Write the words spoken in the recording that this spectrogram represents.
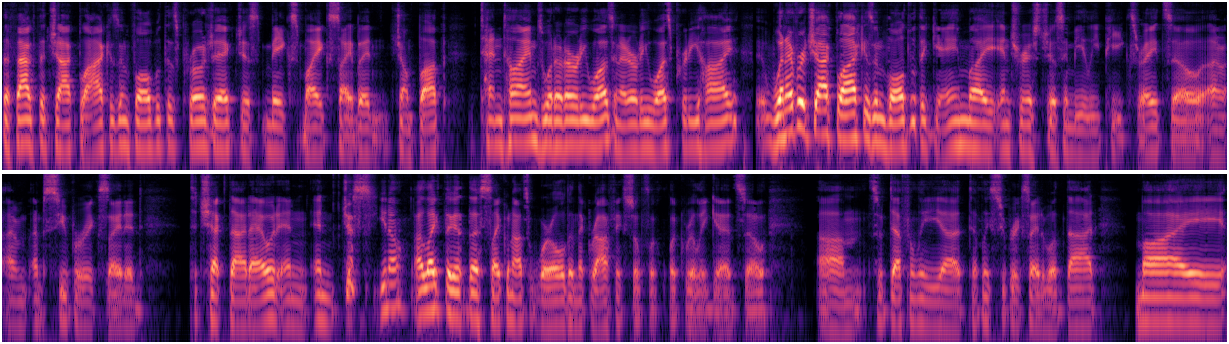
the fact that Jack Black is involved with this project just makes my excitement jump up 10 times what it already was, and it already was pretty high. Whenever Jack Black is involved with a game, my interest just immediately peaks, right? So I'm, I'm super excited to check that out and and just you know I like the the Psychonauts world and the graphics just look, look really good so um so definitely uh definitely super excited about that My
